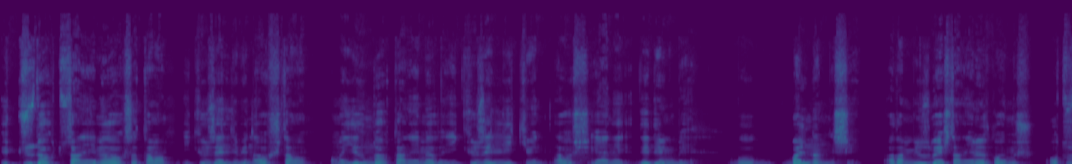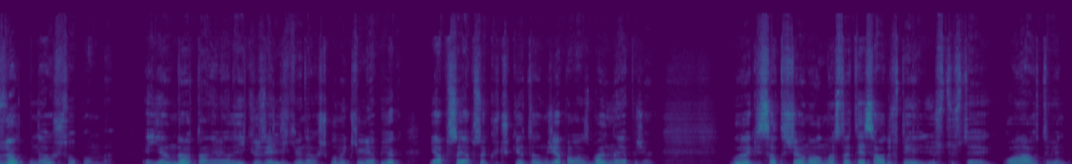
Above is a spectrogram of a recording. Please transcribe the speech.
304 tane emir olsa tamam. 250 bin avuç tamam. Ama 24 tane emir de 252 bin avuç yani dediğim gibi bu balinanın işi. Adam 105 tane emir koymuş. 34 bin avuç toplamda. E 24 tane emir de 252 bin avuç. Bunu kim yapacak? Yapsa yapsa küçük yatırımcı yapamaz. Balina yapacak. Buradaki satışların olması da tesadüf değil. Üst üste 16 bin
